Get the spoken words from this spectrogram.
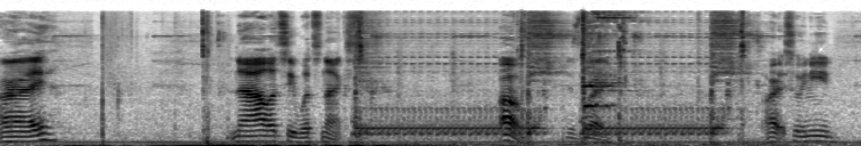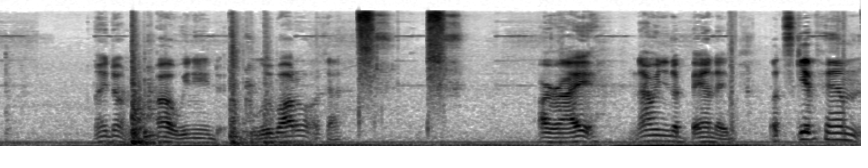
Alright. Now, let's see what's next. Oh, his leg. Alright, so we need... I don't know. Oh, we need blue bottle? Okay. Alright. Now we need a band-aid. Let's give him...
